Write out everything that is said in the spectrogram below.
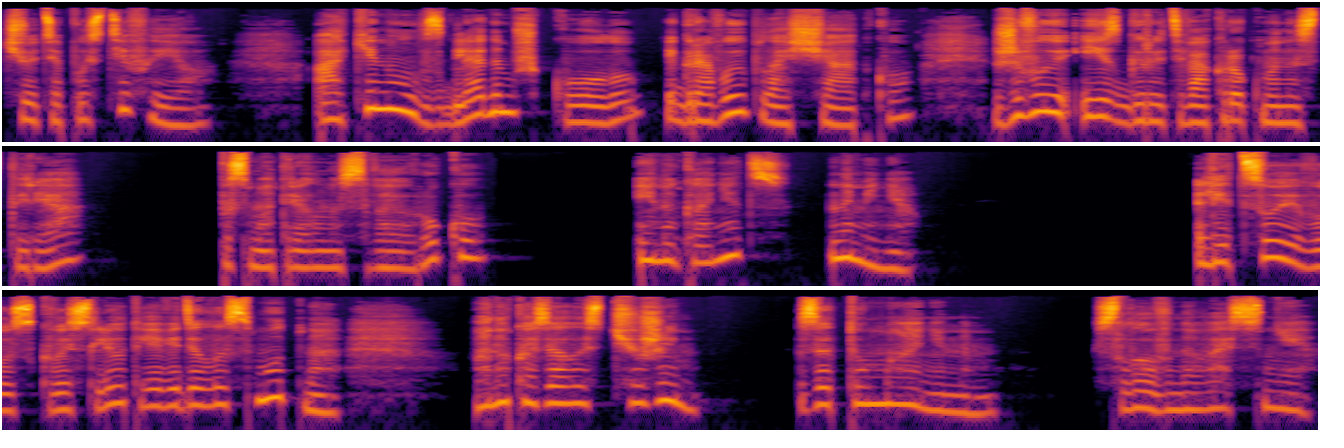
Чуть опустив ее, окинул взглядом школу, игровую площадку, живую изгородь вокруг монастыря, посмотрел на свою руку и, наконец, на меня. Лицо его сквозь лед я видела смутно, оно казалось чужим, затуманенным, словно во сне.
